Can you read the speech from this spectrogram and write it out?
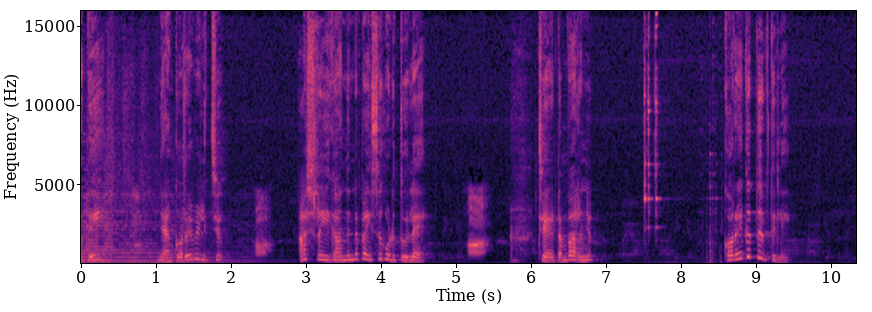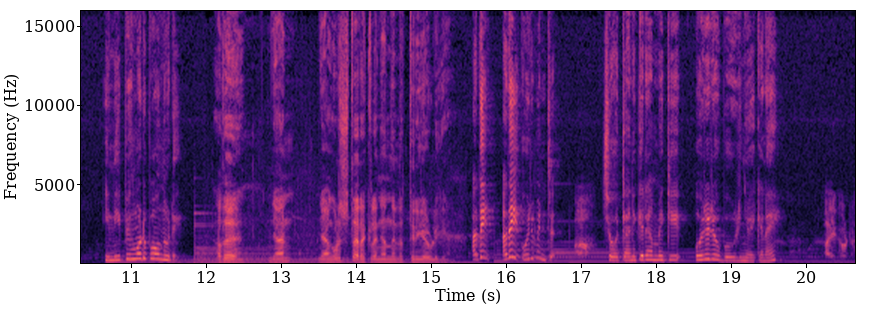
അതെ ഞാൻ കുറെ വിളിച്ചു. ആ ശ്രീകാന്തിന്റെ പൈസ കൊടുത്തൂലേ ചേട്ടൻ പറഞ്ഞു. കൊറേയൊക്കെ തീർത്തില്ലേ? ഇനിയിപ്പോ ഇങ്ങോട്ട് പോന്നൂടെ? അതെ ഞാൻ ഞാൻ കുറച്ച് തിരക്കില്ല ഞാൻ നിന്നെ തിരികെ വിളിക്കാം. അതെ അതെ ഒരു മിനിറ്റ്. ചോറ്റാനിക്കര അമ്മയ്ക്ക് ഒരു രൂപ ഒഴിഞ്ഞു വെക്കണേ ആയിക്കോട്ടെ.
